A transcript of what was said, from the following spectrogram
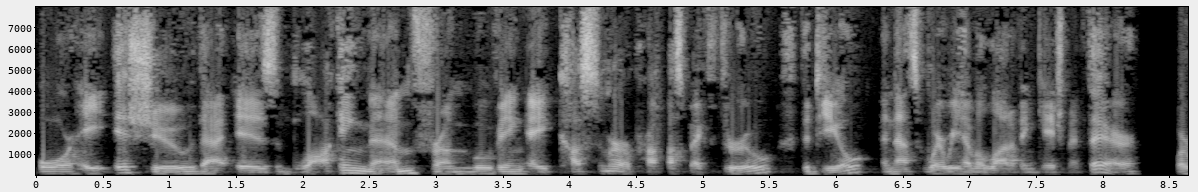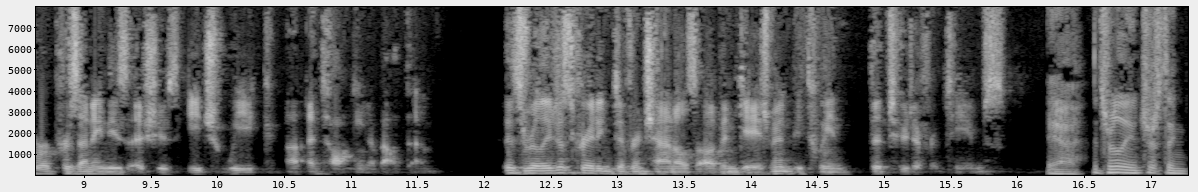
or a issue that is blocking them from moving a customer or prospect through the deal and that's where we have a lot of engagement there where we're presenting these issues each week uh, and talking about them. It's really just creating different channels of engagement between the two different teams. Yeah, it's really interesting.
